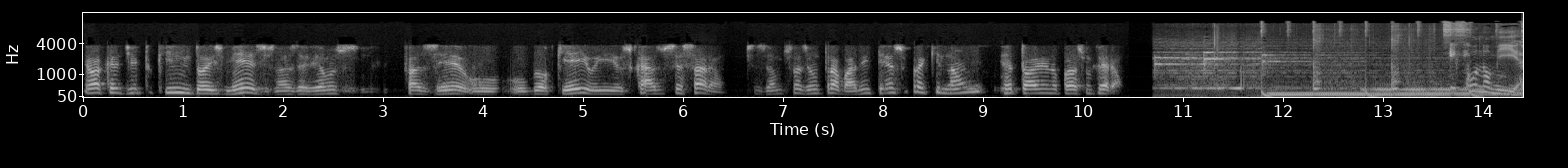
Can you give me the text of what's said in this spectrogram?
Eu acredito que em dois meses nós devemos fazer o, o bloqueio e os casos cessarão. Precisamos fazer um trabalho intenso para que não retorne no próximo verão. Economia.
